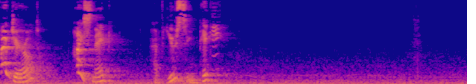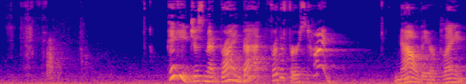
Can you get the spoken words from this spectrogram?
Hi, Gerald. Hi, Snake. Have you seen Piggie? Piggie just met Brian Bat for the first time. Now they are playing.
